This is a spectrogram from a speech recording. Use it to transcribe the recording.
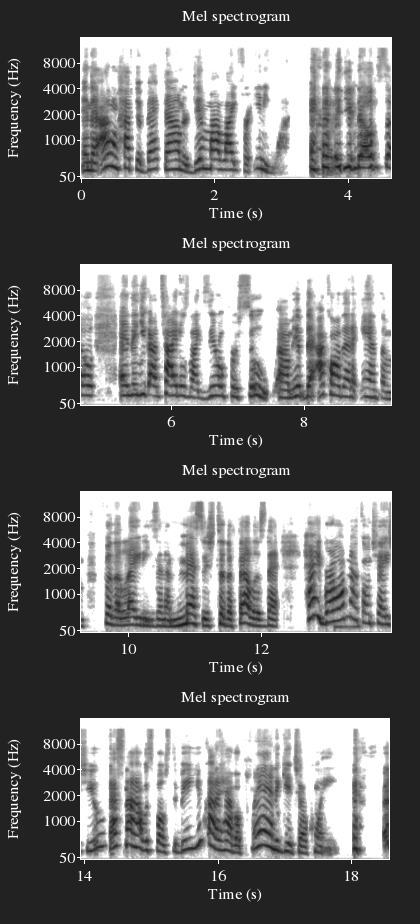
and that I don't have to back down or dim my light for anyone. you know, so and then you got titles like Zero Pursuit. Um, if that I call that an anthem for the ladies and a message to the fellas that, hey, bro, I'm not gonna chase you. That's not how it's supposed to be. You gotta have a plan to get your queen.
